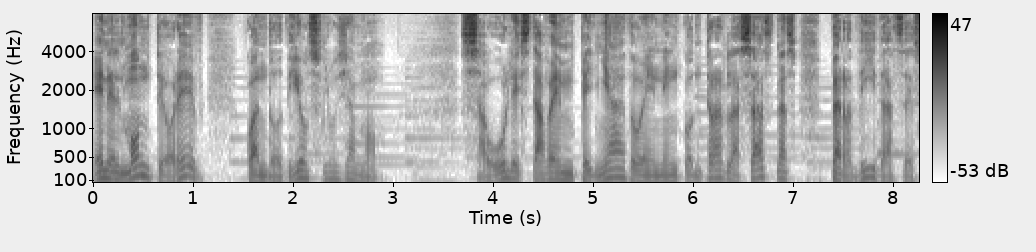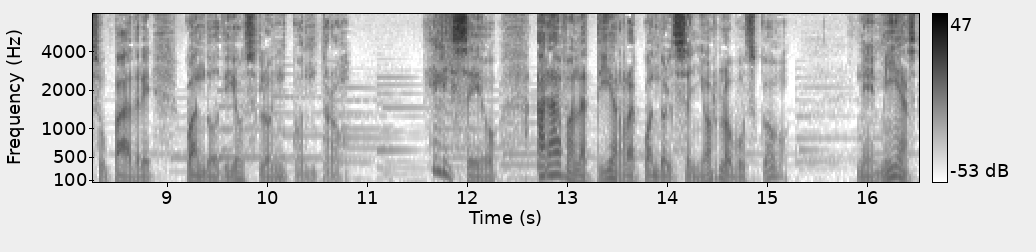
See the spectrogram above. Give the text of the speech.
en el monte Horeb cuando Dios lo llamó. Saúl estaba empeñado en encontrar las asnas perdidas de su padre cuando Dios lo encontró. Eliseo araba la tierra cuando el Señor lo buscó. Nehemías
